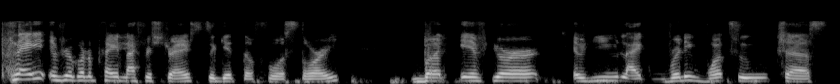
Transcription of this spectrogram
play if you're gonna play Life is Strange to get the full story. But if you're if you like really want to just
